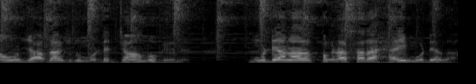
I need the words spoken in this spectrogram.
ਆਉਂ ਜਾਪਦਾ ਵਿੱਚ ਕੋਈ ਮੋਢੇ ਜਾਮ ਹੋ ਗਏ ਨੇ। ਮੋਢਿਆਂ ਨਾਲ ਭੰਗੜਾ ਸਾਰਾ ਹੈ ਹੀ ਮੋਢਿਆਂ ਦਾ।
